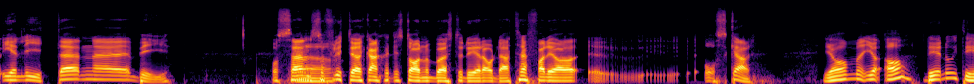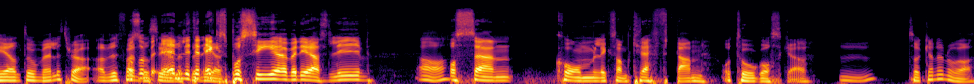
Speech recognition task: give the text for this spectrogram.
i en liten eh, by. Och sen så Ja. flyttade jag kanske till stan och började studera och där träffade jag eh, Oscar. Ja, men ja, ja, det är nog inte helt omöjligt tror jag. Ja, Vi får Och ändå så se en lite liten mer. exposé över deras liv. Ja. Och sen kom liksom kräftan och tog Oscar. Mm, så kan det nog vara.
